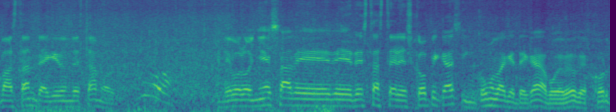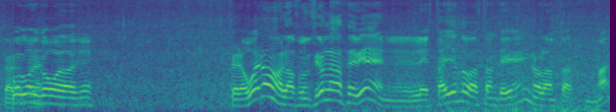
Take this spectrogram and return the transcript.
bastante aquí donde estamos. De boloñesa de, de- de estas telescópicas, incómoda que te caga, porque veo que es corta. Un poco ¿verdad? incómodo, sí. Pero bueno, la función la hace bien, le está yendo bastante bien y no lanza mal.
